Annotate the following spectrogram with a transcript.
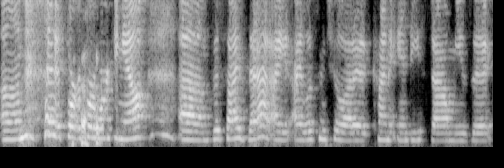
um, for for working out. Um, besides that, I I listen to a lot of kind of indie style music.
